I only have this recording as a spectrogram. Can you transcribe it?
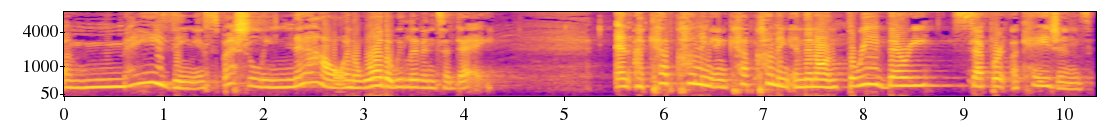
amazing, especially now in the world that we live in today. And I kept coming and kept coming. And then on three very separate occasions,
